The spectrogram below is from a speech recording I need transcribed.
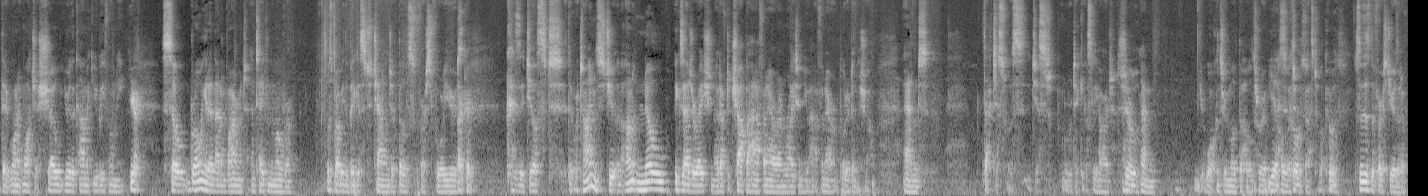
They want to watch a show. You're the comic. You be funny. Yeah. So growing it in that environment and taking them over was probably the biggest challenge of those first four years. Okay. Because it just there were times, on no exaggeration, I'd have to chop a half an hour and write a new half an hour and put it in the show, and that just was just ridiculously hard. Sure. And, and you're walking through mud the whole through Yes, the whole way through the festival. of course. So this is the first year that I've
